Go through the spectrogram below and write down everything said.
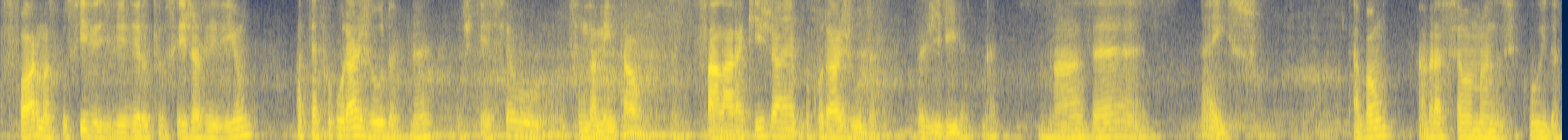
formas possíveis de viver o que vocês já viviam, até procurar ajuda, né? Acho que esse é o fundamental. né? Falar aqui já é procurar ajuda, eu diria, né? Mas é, é isso. Tá bom? Abração, Amanda, se cuida.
